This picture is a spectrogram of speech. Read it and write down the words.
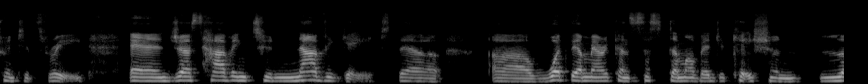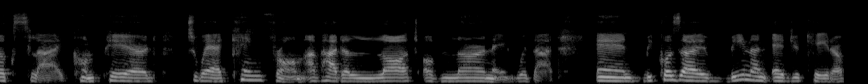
23, and just having to navigate the uh, what the American system of education looks like compared to where I came from. I've had a lot of learning with that. And because I've been an educator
